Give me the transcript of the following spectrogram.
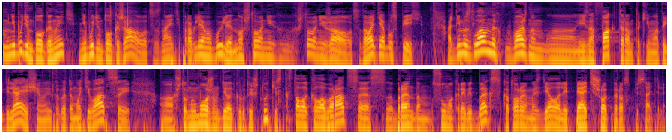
не будем долго ныть, не будем долго жаловаться, знаете, проблемы были, но что о них, что о них жаловаться? Давайте об успехе. Одним из главных важным, э, я не знаю, фактором таким определяющим и какой-то мотивацией, э, что мы можем делать крутые штуки, стала коллаборация с брендом сумок Rabbit Bags, в которой мы сделали 5 шоперов с писателя.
